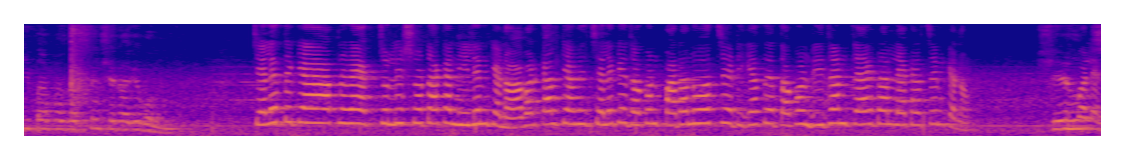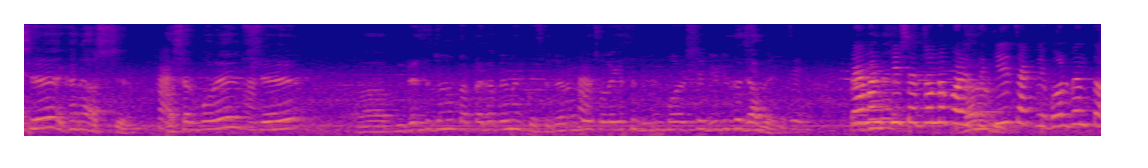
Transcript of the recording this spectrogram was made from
কি পারপাস আসছেন সেটা আগে বলেন। ছেলে থেকে আপনারা একচল্লিশশো টাকা নিলেন কেন? আবার কালকে আমি ছেলেকে যখন পাঠানো হচ্ছে ঠিক আছে তখন রিজার্ন লেটার লেখাচ্ছেন কেন? সে হচ্ছে এখানে আসছে। হ্যাঁ। আসার পরে হ্যাঁ। সে ড্রেসের জন্য তার টাকা পেমেন্ট করছে। পেমেন্ট করে হ্যাঁ। চলে গেছে দুদিন পরে সে ডিউটিতে যাবে। জি। পেমেন্ট কিসের জন্য করেছে? কি চাকরি বলবেন তো?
